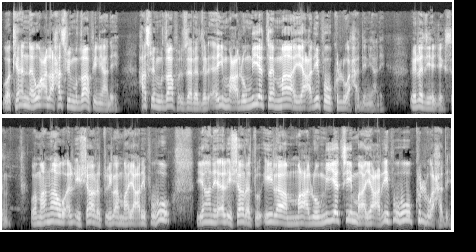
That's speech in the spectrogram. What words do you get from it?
ve kennehu ala hasbi mudafin yani. Hasbi mudaf üzeredir. Ey malumiyete ma ya'rifu kullu ahadin yani. Öyle diyeceksin. Ve manahu el işaretu ila ma ya'rifuhu yani el işaretu ila malumiyeti ma ya'rifuhu kullu ahadin.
